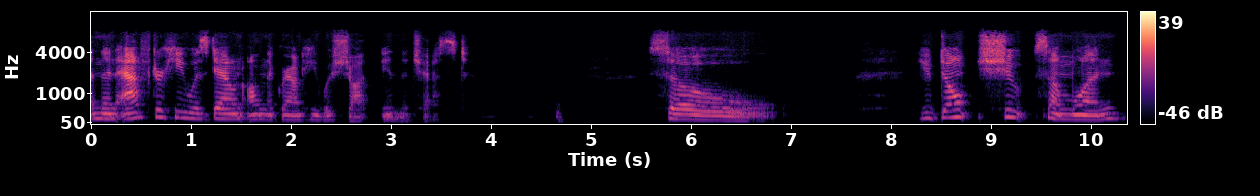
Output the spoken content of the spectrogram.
and then after he was down on the ground, he was shot in the chest. So you don't shoot someone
